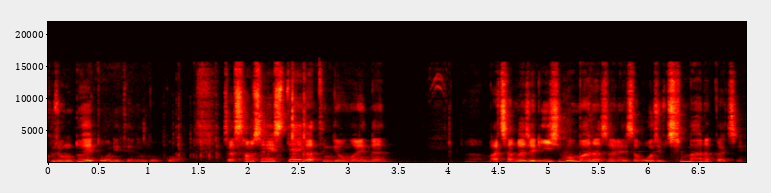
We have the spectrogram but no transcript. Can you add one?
그 정도의 돈이 되는 거고 자 삼성 SDI 같은 경우에는 어, 마찬가지로 25만 원 선에서 57만 원까지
